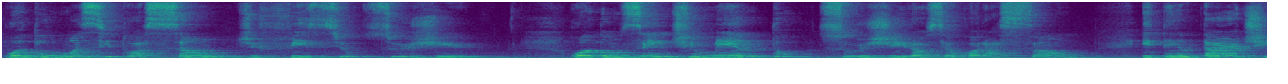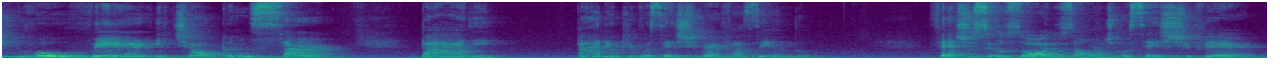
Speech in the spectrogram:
quando uma situação difícil surgir, quando um sentimento surgir ao seu coração e tentar te envolver e te alcançar, Pare, pare o que você estiver fazendo. Feche os seus olhos aonde você estiver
